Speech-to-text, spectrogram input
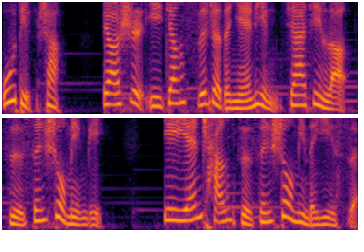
屋顶上。表示已将死者的年龄加进了子孙寿命里，以延长子孙寿命的意思。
